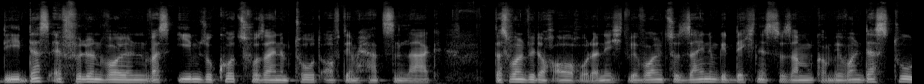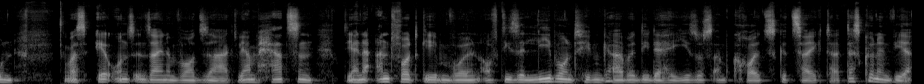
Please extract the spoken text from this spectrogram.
die das erfüllen wollen, was ihm so kurz vor seinem Tod auf dem Herzen lag. Das wollen wir doch auch, oder nicht? Wir wollen zu seinem Gedächtnis zusammenkommen. Wir wollen das tun, was er uns in seinem Wort sagt. Wir haben Herzen, die eine Antwort geben wollen auf diese Liebe und Hingabe, die der Herr Jesus am Kreuz gezeigt hat. Das können wir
